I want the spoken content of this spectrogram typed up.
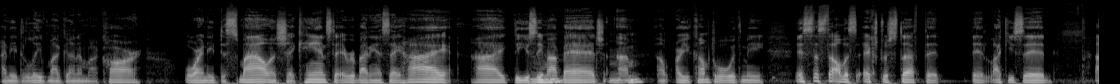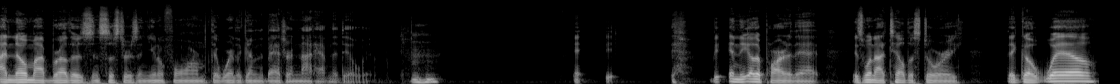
I need to leave my gun in my car, or I need to smile and shake hands to everybody and say, "Hi, hi, do you see mm-hmm. my badge? Mm-hmm. are you comfortable with me?" It's just all this extra stuff that that, like you said, I know my brothers and sisters in uniform that wear the gun and the badge are not having to deal with. And the other part of that is when I tell the story, they go, "Well,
